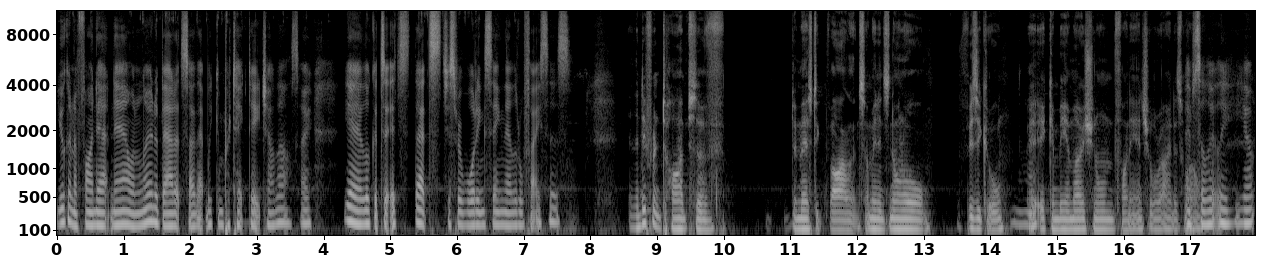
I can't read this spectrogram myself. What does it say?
you're going to find out now and learn about it so that we can protect each other. So, yeah, look, it's it's that's just rewarding seeing their little faces. And the different types of domestic violence. I mean, it's not all physical. No. It, it can be emotional and financial, right, as well. Absolutely, yep.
